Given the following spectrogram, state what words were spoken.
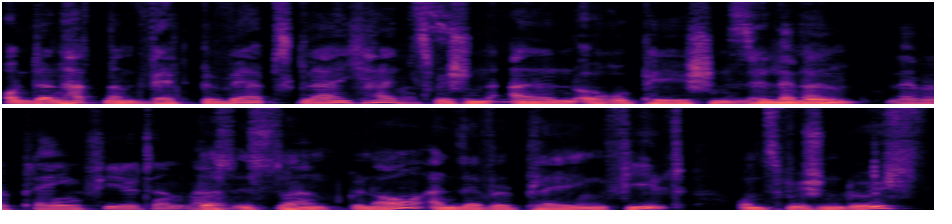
Und dann hat man Wettbewerbsgleichheit Was? zwischen allen europäischen das Ländern. Level, Level Playing Field. Dann, das ist dann ja. genau ein Level Playing Field. Und zwischendurch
